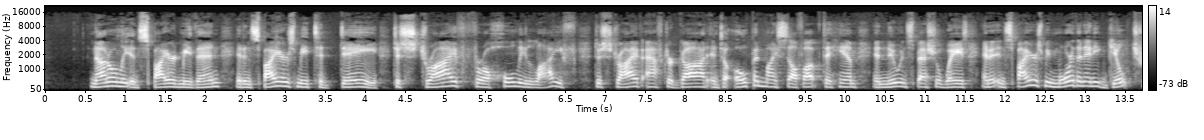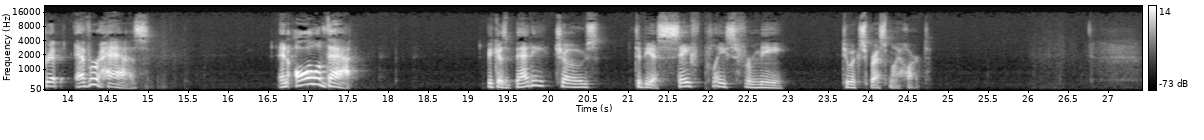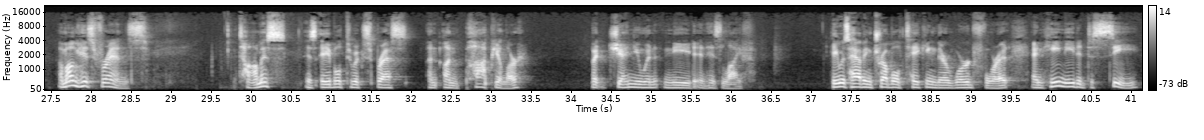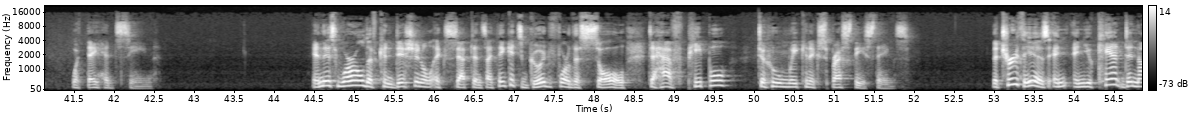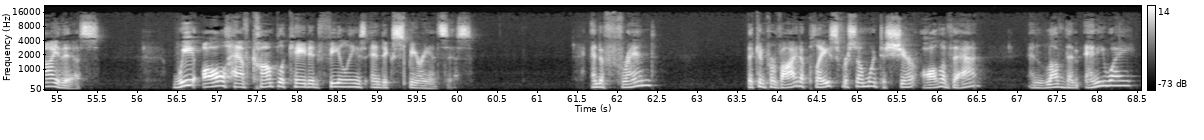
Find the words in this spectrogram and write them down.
not only inspired me then, it inspires me today to strive for a holy life, to strive after God, and to open myself up to Him in new and special ways. And it inspires me more than any guilt trip ever has. And all of that because Betty chose to be a safe place for me to express my heart. Among his friends, Thomas is able to express an unpopular but genuine need in his life. He was having trouble taking their word for it, and he needed to see what they had seen. In this world of conditional acceptance, I think it's good for the soul to have people to whom we can express these things. The truth is, and, and you can't deny this, we all have complicated feelings and experiences. And a friend that can provide a place for someone to share all of that and love them anyway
